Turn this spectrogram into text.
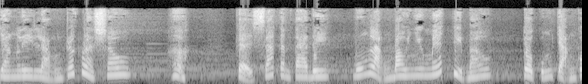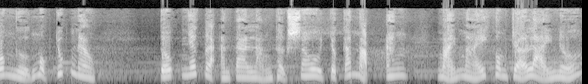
Giang Ly lặn rất là sâu. Hờ, kệ xác anh ta đi, muốn lặn bao nhiêu mét thì bao, tôi cũng chẳng có ngưỡng một chút nào. Tốt nhất là anh ta lặn thật sâu cho cá mập ăn, mãi mãi không trở lại nữa.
